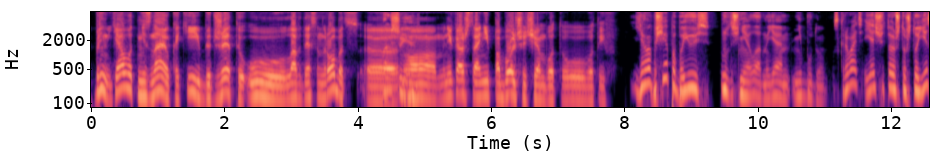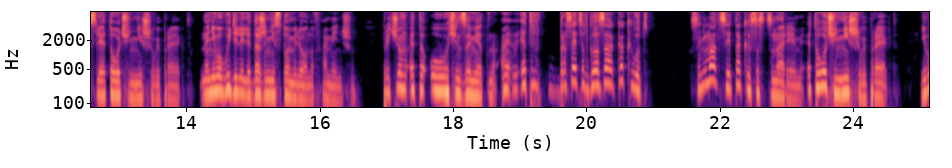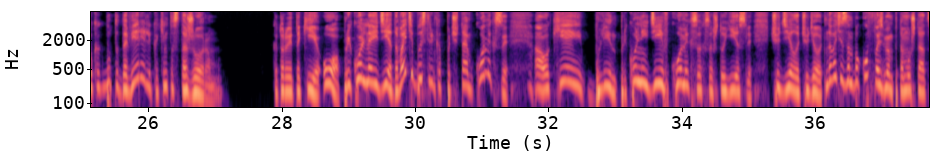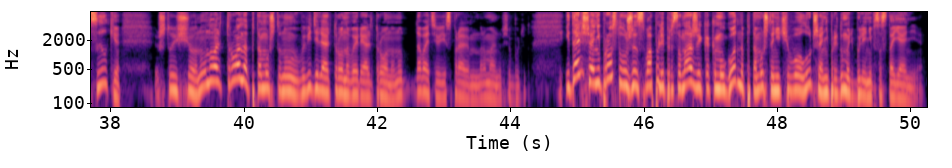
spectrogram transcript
Блин, я вот не знаю, какие бюджеты у Love, Death and Robots, э, Большие. но мне кажется, они побольше, чем вот у вот If. Я вообще побоюсь, ну точнее, ладно, я не буду скрывать. Я считаю, что что если это очень нишевый проект. На него выделили даже не 100 миллионов, а меньше. Причем это очень заметно. А Это бросается в глаза как и вот с анимацией, так и со сценариями. Это очень нишевый проект. Его как будто доверили каким-то стажерам, которые такие, о, прикольная идея, давайте быстренько почитаем комиксы. А, окей, блин, прикольные идеи в комиксах, со что если, что делать, что делать. Ну, давайте зомбаков возьмем, потому что отсылки. Что еще? Ну, ну, Альтрона, потому что, ну, вы видели Альтрона в эре Альтрона. Ну, давайте исправим, нормально все будет. И дальше они просто уже свапали персонажей как им угодно, потому что ничего лучше они придумать были не в состоянии.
